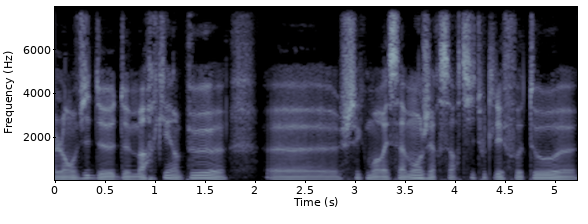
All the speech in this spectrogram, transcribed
l'envie de, marquer un peu. je sais que moi récemment j'ai ressorti toutes les photos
